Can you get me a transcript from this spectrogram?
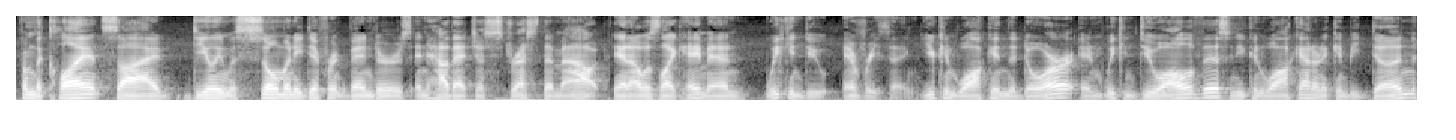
from the client side dealing with so many different vendors and how that just stressed them out. And I was like, "Hey man, we can do everything. You can walk in the door and we can do all of this and you can walk out and it can be done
